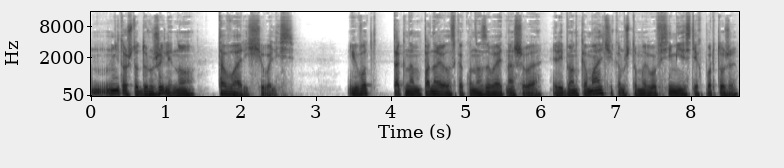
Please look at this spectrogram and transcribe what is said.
не то что дружили, но товарищивались. И вот так нам понравилось, как он называет нашего ребенка мальчиком, что мы его в семье с тех пор тоже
